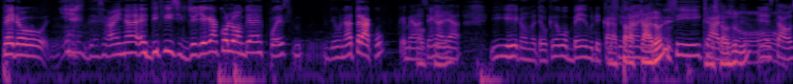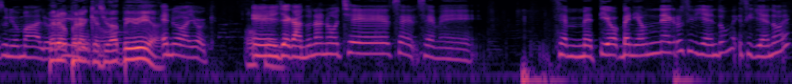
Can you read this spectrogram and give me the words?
pero esa vaina es difícil. Yo llegué a Colombia después de un atraco que me hacen allá y dije, no, me tengo que volver, duré casi atracaron año. en- Sí, en claro. Estados Unidos? En Estados Unidos malo. Pero, horrible. pero ¿en qué ciudad vivía? En Nueva York. Eh, llegando una noche se, se me se metió, venía un negro siguiéndome, siguiéndome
